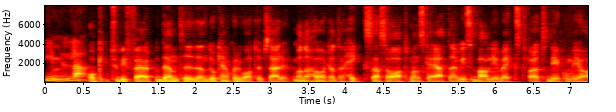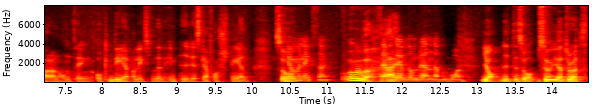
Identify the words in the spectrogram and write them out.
himla... Och to be fair, på den tiden då kanske det var typ så här, man har hört att en häxa sa att man ska äta en viss baljväxt för att det kommer göra någonting. Och det var liksom den empiriska forskningen. Så, Ja men exakt. Uh, Sen nej. blev de brända på bål. Ja, lite så. Så jag tror att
